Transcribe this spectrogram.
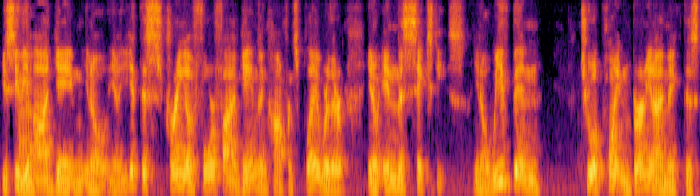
You see the mm-hmm. odd game, you know, you know, you get this string of four or five games in conference play where they're, you know, in the 60s. You know, we've been to a point, and Bernie and I make this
